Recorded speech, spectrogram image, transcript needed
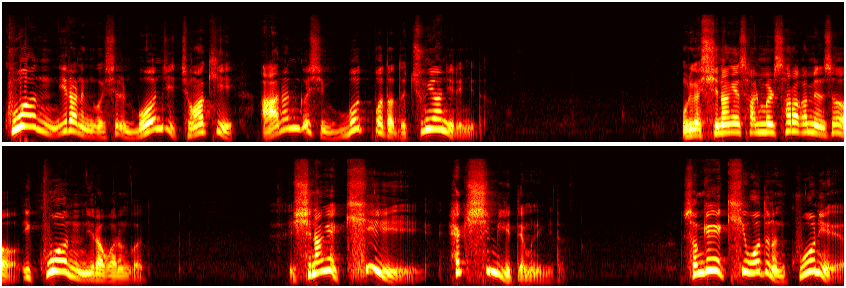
구원이라는 것을 뭔지 정확히 아는 것이 무엇보다도 중요한 일입니다. 우리가 신앙의 삶을 살아가면서 이 구원이라고 하는 것, 신앙의 키, 핵심이기 때문입니다. 성경의 키워드는 구원이에요.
